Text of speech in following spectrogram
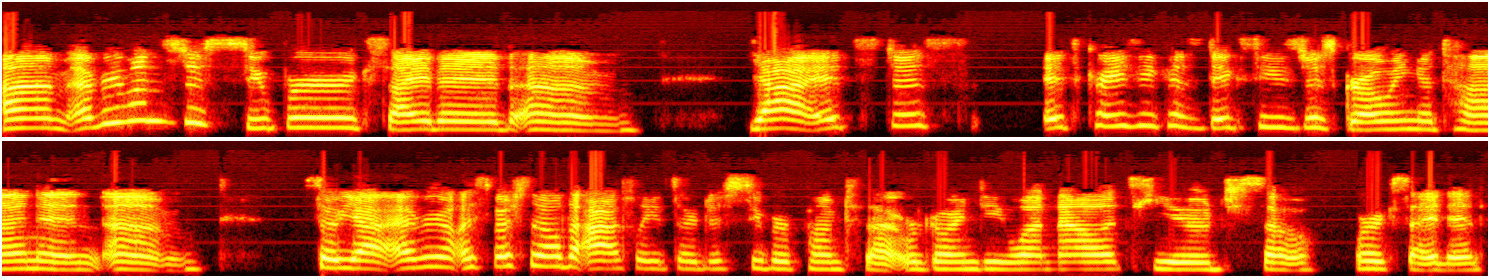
Um, everyone's just super excited. Um, yeah, it's just it's crazy because Dixie's just growing a ton, and um, so yeah, everyone, especially all the athletes, are just super pumped that we're going D1 now. It's huge, so we're excited.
